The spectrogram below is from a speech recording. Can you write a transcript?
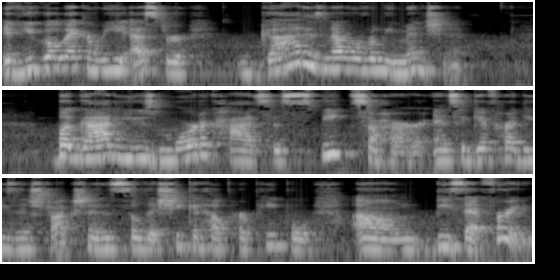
if you go back and read Esther, God is never really mentioned. But God used Mordecai to speak to her and to give her these instructions so that she could help her people um, be set free.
